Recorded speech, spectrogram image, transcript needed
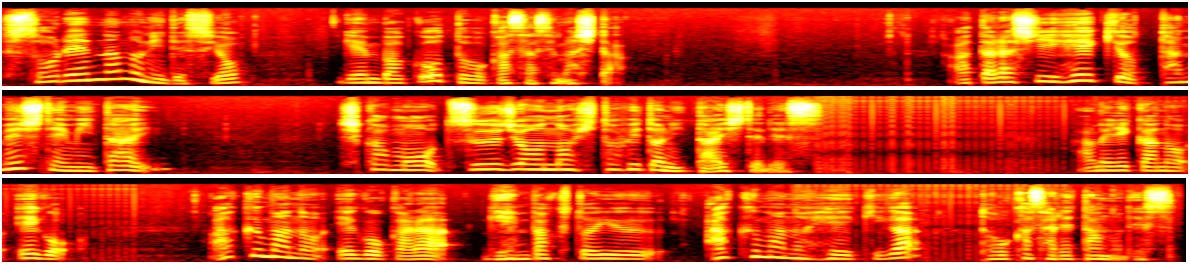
それなのにですよ原爆を投下させました新しい兵器を試してみたい。しかも通常の人々に対してです。アメリカのエゴ、悪魔のエゴから原爆という悪魔の兵器が投下されたのです。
